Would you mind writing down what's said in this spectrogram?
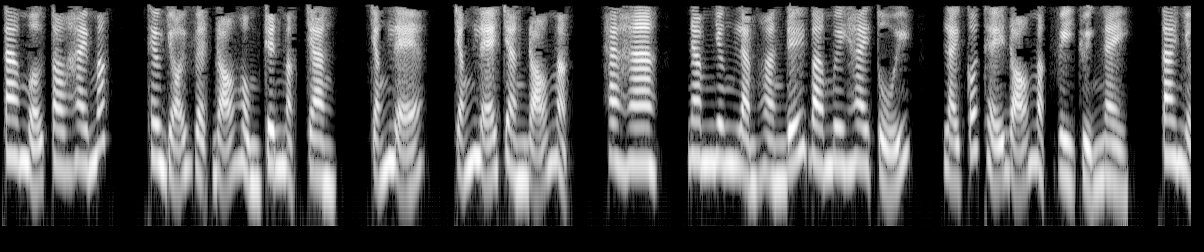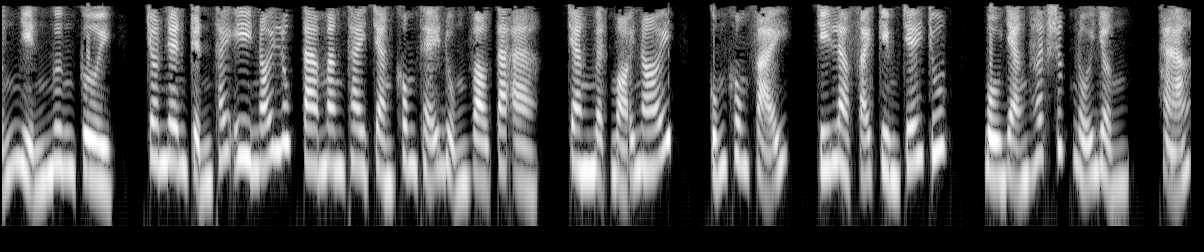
ta mở to hai mắt, theo dõi vệt đỏ hồng trên mặt chàng, chẳng lẽ, chẳng lẽ chàng đỏ mặt, ha ha, nam nhân làm hoàng đế 32 tuổi, lại có thể đỏ mặt vì chuyện này, ta nhẫn nhịn ngưng cười, cho nên Trịnh Thái Y nói lúc ta mang thai chàng không thể đụng vào ta à, chàng mệt mỏi nói, cũng không phải, chỉ là phải kiềm chế chút, bộ dạng hết sức nổi giận, hả,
